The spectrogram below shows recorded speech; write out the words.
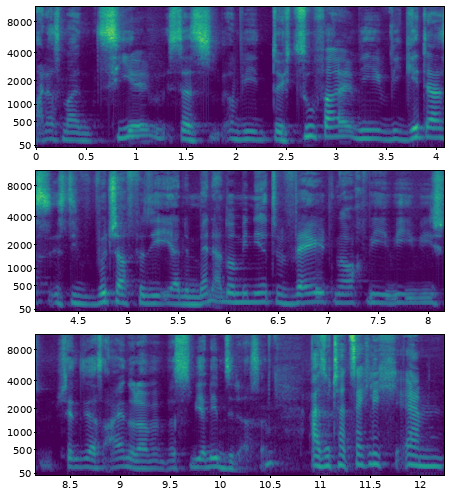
war das mal ein Ziel? Ist das irgendwie durch Zufall? Wie, wie geht das? Ist die Wirtschaft für Sie eher eine männerdominierte Welt noch? Wie, wie, wie stellen Sie das ein oder was, wie erleben Sie das? Also tatsächlich ähm,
